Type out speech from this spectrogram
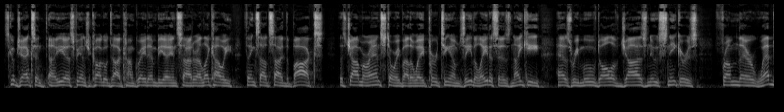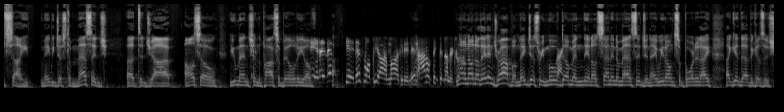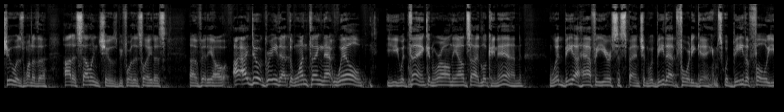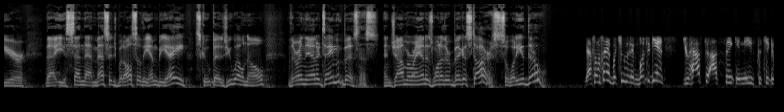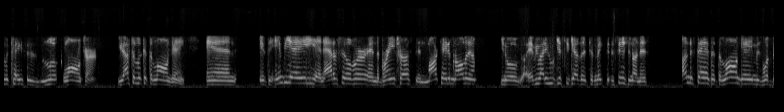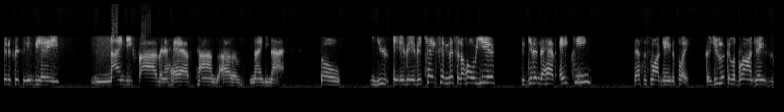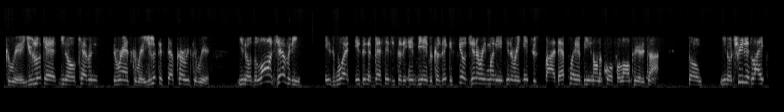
Scoop Jackson, uh, ESPNChicago.com, great NBA insider. I like how he thinks outside the box. This Ja Morant story, by the way, per TMZ, the latest is Nike has removed all of Ja's new sneakers from their website. Maybe just a message uh, to Ja. Also, you mentioned the possibility of. Yeah, that's, yeah, that's more PR marketing. I don't think they're going to drop. No, no, no. They didn't drop them. They just removed right. them and you know sending a message and hey, we don't support it. I I get that because his shoe was one of the hottest selling shoes before this latest uh, video. I, I do agree that the one thing that will you would think, and we're all on the outside looking in would be a half a year suspension, would be that 40 games, would be the full year that you send that message, but also the NBA scoop, as you well know, they're in the entertainment business, and Ja Morant is one of their biggest stars. So what do you do? That's what I'm saying. But you, once again, you have to, I think, in these particular cases, look long term. You have to look at the long game, and if the NBA and Adam Silver and the Brain Trust and Mark Tatum and all of them you know, everybody who gets together to make the decision on this understands that the long game is what benefits the NBA 95 and a half times out of 99. So you, if, if it takes him missing a whole year to get him to have 18, that's a smart game to play. Because you look at LeBron James's career, you look at you know Kevin Durant's career, you look at Steph Curry's career. You know the longevity is what is in the best interest of the NBA because they can still generate money and generate interest by that player being on the court for a long period of time. So you know, treat it like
